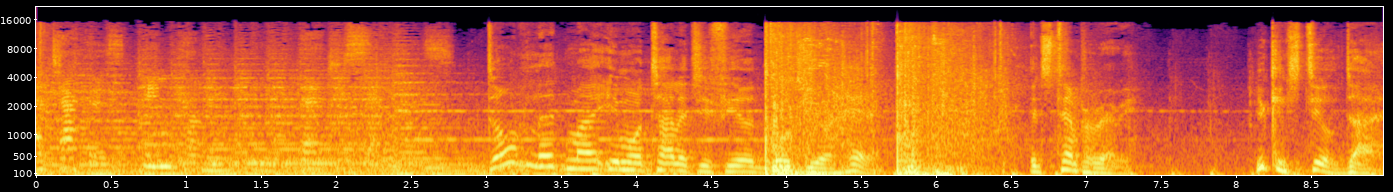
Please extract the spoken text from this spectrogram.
Attackers incoming in 30 seconds. Don't let my immortality field go to your head. It's temporary. You can still die.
